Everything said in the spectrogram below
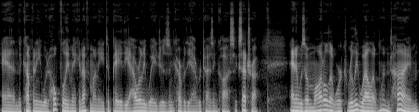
and the company would hopefully make enough money to pay the hourly wages and cover the advertising costs etc and it was a model that worked really well at one time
